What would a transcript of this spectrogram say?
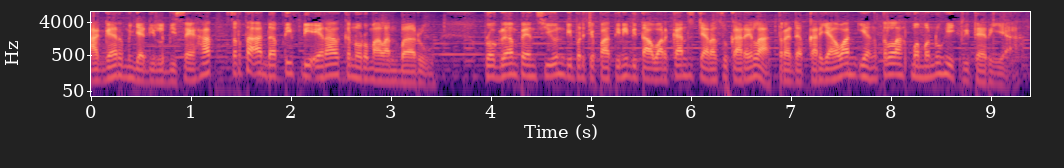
agar menjadi lebih sehat serta adaptif di era kenormalan baru. Program pensiun dipercepat ini ditawarkan secara sukarela terhadap karyawan yang telah memenuhi kriteria.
